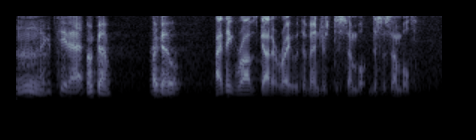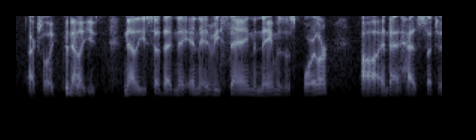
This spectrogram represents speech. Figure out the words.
Mm, I can see that. Okay. that's Okay. cool. I think Rob's got it right with Avengers disassembled. disassembled actually, Could now be. that you now that you said that, and if he's saying the name is a spoiler, uh, and that has such a,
